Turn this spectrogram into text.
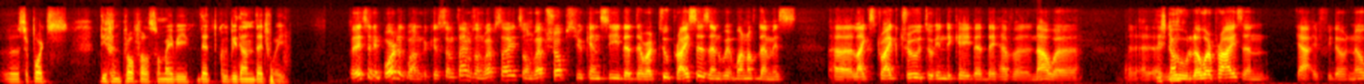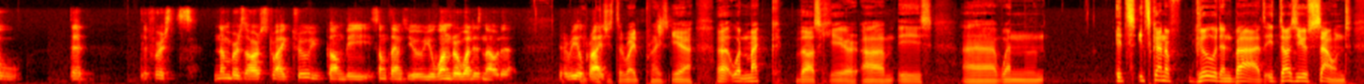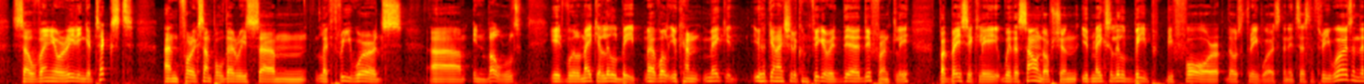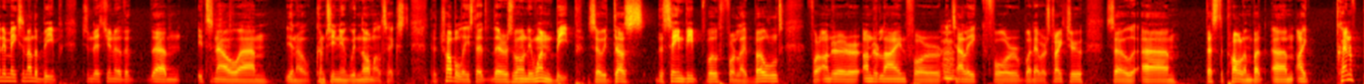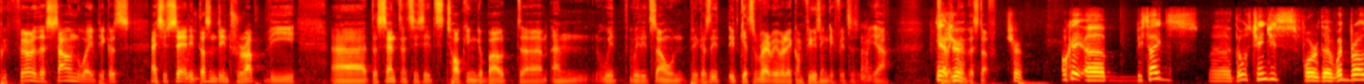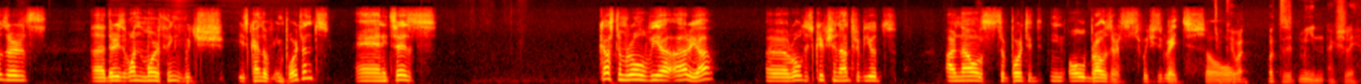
uh, supports different profiles. So maybe that could be done that way. But it's an important one because sometimes on websites, on web shops, you can see that there are two prices, and one of them is uh, like strike through to indicate that they have a, now a, a, a new lower price. And yeah, if we don't know that the first numbers are strike through, you can't be. Sometimes you you wonder what is now the the real price. Which is the right price? Yeah. Uh, what Mac does here um, is uh, when it's it's kind of good and bad. It does use sound. So when you're reading a text, and for example, there is um, like three words um, in bold, it will make a little beep. Uh, well, you can make it. You can actually configure it uh, differently, but basically with the sound option, it makes a little beep before those three words. Then it says the three words, and then it makes another beep to let you know that um, it's now um, you know continuing with normal text. The trouble is that there's only one beep, so it does the same beep both for like bold, for under underline, for Mm. italic, for whatever strike through. So um, that's the problem. But um, I kind of prefer the sound way because, as you said, it doesn't interrupt the uh, the sentences it's talking about um and with with its own because it, it gets very very confusing if it's yeah Yeah, sure. the stuff. Sure. Okay. Uh, besides uh, those changes for the web browsers, uh, there is one more thing which is kind of important, and it says custom role via ARIA uh, role description attribute are now supported in all browsers, which is great. So Okay, what what does it mean actually?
